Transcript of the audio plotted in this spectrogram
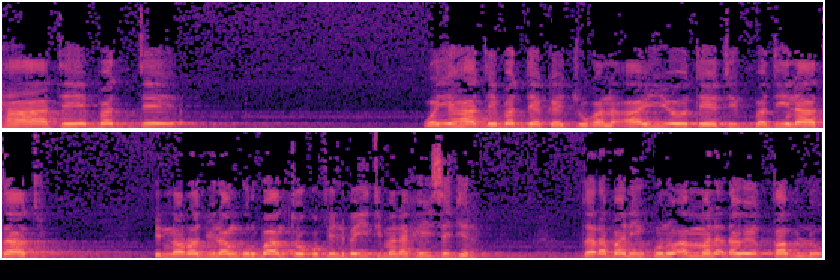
haatee baddee wayya haatee baddee akka jechuu kana ayyoo teetiif badiinaa taatu inna rajulan gurbaan tokko fi lbeyti mana keeysa jira darabanii kunuu amma na dhawe qablu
